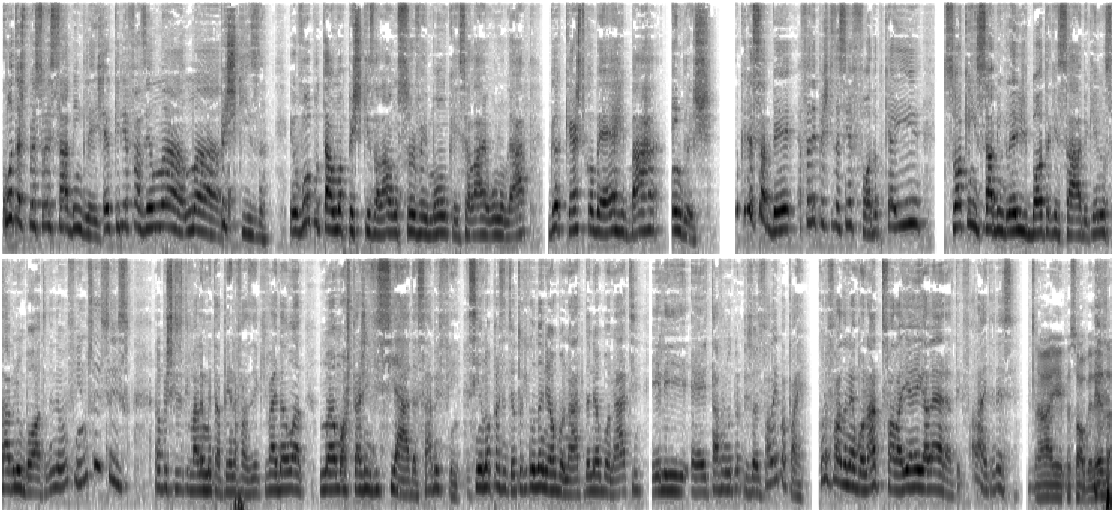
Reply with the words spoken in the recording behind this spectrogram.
Quantas pessoas sabem inglês? Eu queria fazer uma, uma pesquisa. Eu vou botar uma pesquisa lá, um Survey Monkey, sei lá, em algum lugar, guncast.com.br barra English. Eu queria saber, fazer pesquisa assim é foda, porque aí só quem sabe inglês bota quem sabe, quem não sabe não bota, entendeu? Enfim, não sei se isso é uma pesquisa que vale muito a pena fazer, que vai dar uma, uma amostragem viciada, sabe? Enfim. Sim, eu não apresentei, eu tô aqui com o Daniel Bonatti. Daniel Bonatti, ele, é, ele tava no outro episódio. Fala aí, papai. Quando fala Daniel Bonatti, tu fala, e aí, galera? Tem que falar, entendeu? Ah, e aí, pessoal, beleza?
